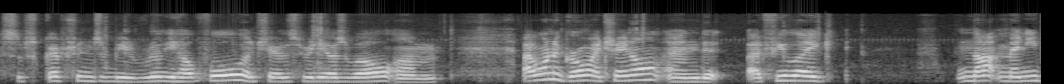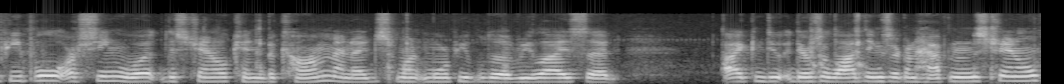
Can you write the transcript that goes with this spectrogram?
Subscriptions would be really helpful, and share this video as well. Um, I want to grow my channel, and I feel like not many people are seeing what this channel can become, and I just want more people to realize that I can do. There's a lot of things that are gonna happen on this channel.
